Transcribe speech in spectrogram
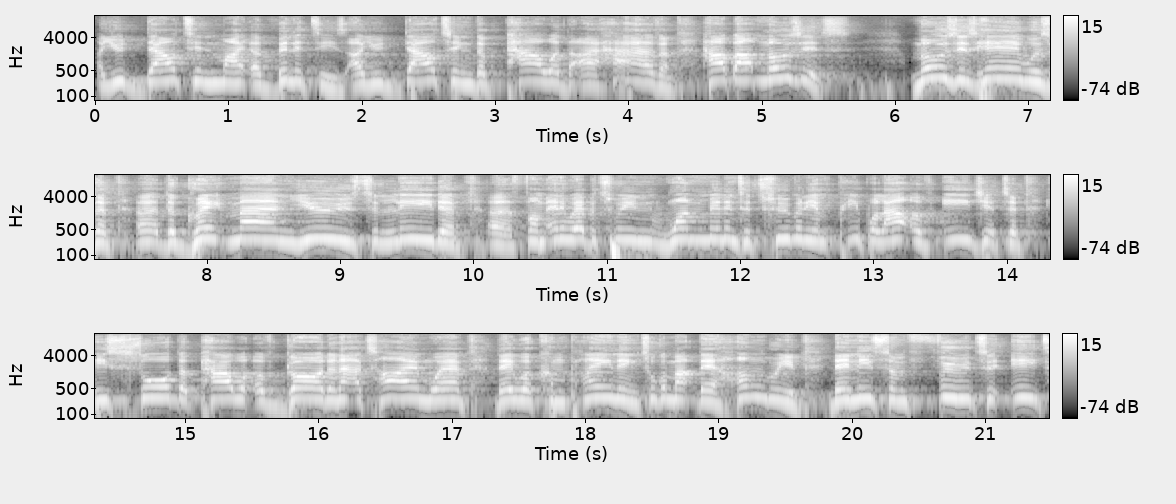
Are you doubting my abilities? Are you doubting the power that I have? How about Moses? Moses here was a, uh, the great man used to lead uh, uh, from anywhere between 1 million to 2 million people out of Egypt. He saw the power of God, and at a time where they were complaining, talking about they're hungry, they need some food to eat.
